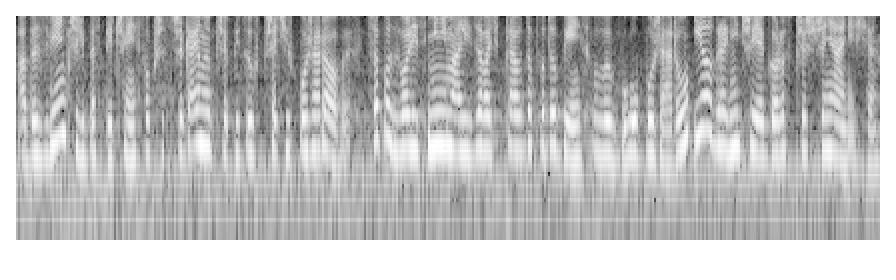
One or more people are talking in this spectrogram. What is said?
Aby zwiększyć bezpieczeństwo, przestrzegajmy przepisów przeciwpożarowych, co pozwoli zminimalizować prawdopodobieństwo wybuchu pożaru i ograniczy jego rozprzestrzenianie się.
